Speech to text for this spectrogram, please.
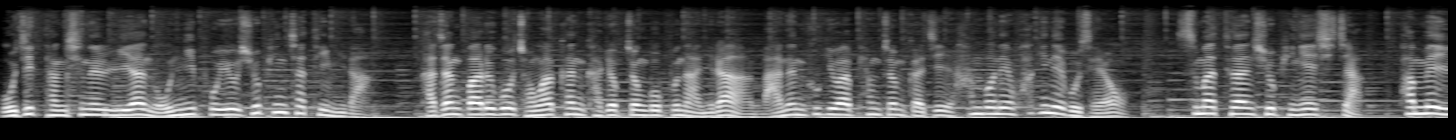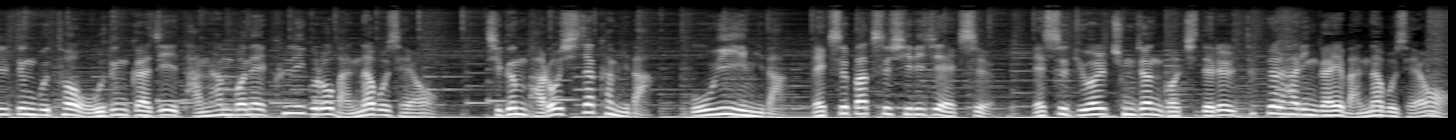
오직 당신을 위한 온리포유 쇼핑 차트입니다. 가장 빠르고 정확한 가격 정보뿐 아니라 많은 후기와 평점까지 한 번에 확인해 보세요. 스마트한 쇼핑의 시작. 판매 1등부터 5등까지 단 한 번의 클릭으로 만나보세요. 지금 바로 시작합니다. 5위입니다. 엑스박스 시리즈 X, S 듀얼 충전 거치대를 특별 할인가에 만나보세요.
